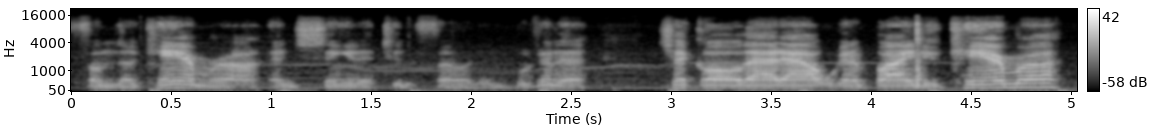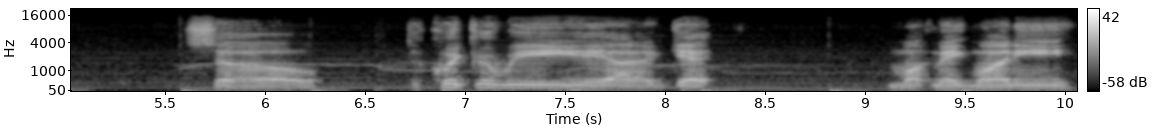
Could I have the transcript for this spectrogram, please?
from the camera and singing it to the phone. And we're gonna check all that out. We're gonna buy a new camera. So the quicker we uh, get make money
